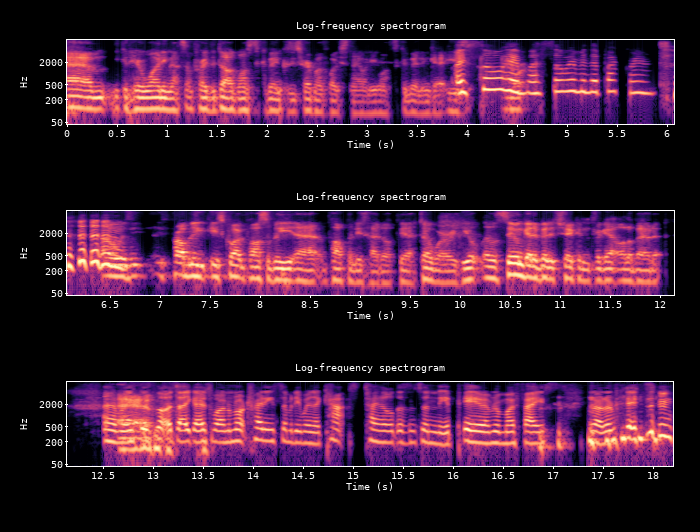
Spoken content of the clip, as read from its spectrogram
Um you can hear whining that's I'm afraid the dog wants to come in because he's heard my voice now and he wants to come in and get I saw him, I saw him in the background. oh, he, he's probably he's quite possibly uh popping his head up. Yeah, don't worry. He'll he'll soon get a bit of chicken and forget all about it. Um, um, there's not a day goes by I'm not training somebody when a cat's tail doesn't suddenly appear in my face. You know what I mean?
